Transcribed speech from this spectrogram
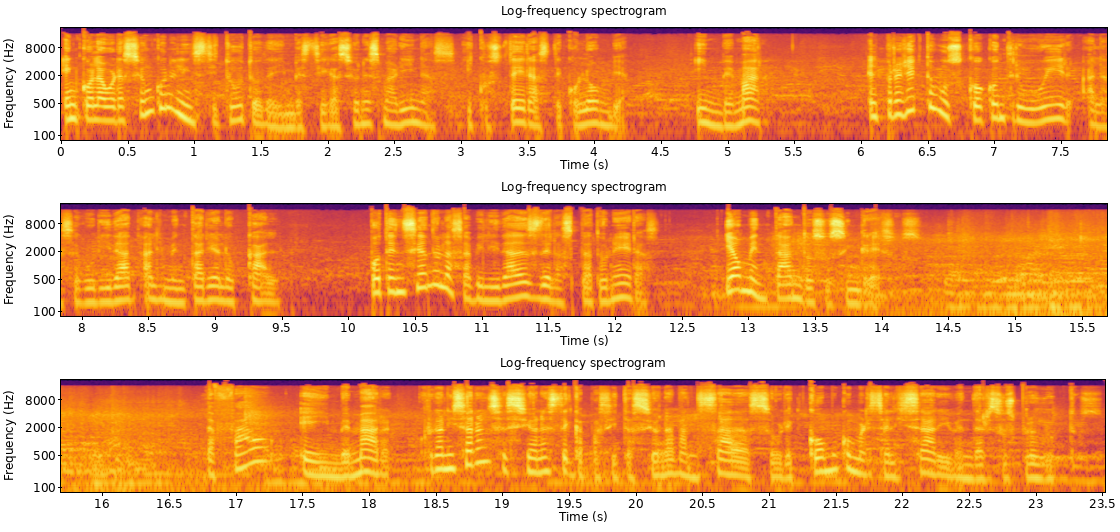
En colaboración con el Instituto de Investigaciones Marinas y Costeras de Colombia, INVEMAR, el proyecto buscó contribuir a la seguridad alimentaria local, potenciando las habilidades de las platoneras y aumentando sus ingresos. La FAO e INVEMAR organizaron sesiones de capacitación avanzadas sobre cómo comercializar y vender sus productos.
